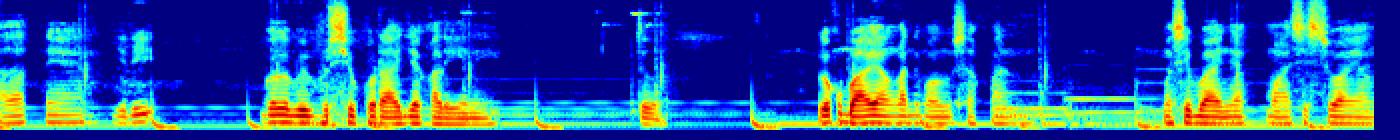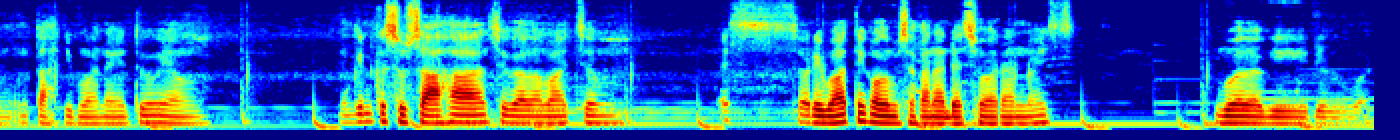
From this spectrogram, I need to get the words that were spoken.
alatnya. Jadi gue lebih bersyukur aja kali ini. Tuh lu kebayang kan kalau misalkan masih banyak mahasiswa yang entah di mana itu yang mungkin kesusahan segala macam eh sorry banget nih kalau misalkan ada suara noise. Gue lagi di luar.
